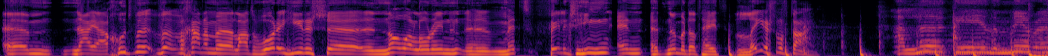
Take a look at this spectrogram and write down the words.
Ehm, nou ja, goed. We, we, we gaan hem laten horen. Hier is eh, Noah Lorin eh, met Felix Hien. En het nummer dat heet Layers of Time. I look in the mirror,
